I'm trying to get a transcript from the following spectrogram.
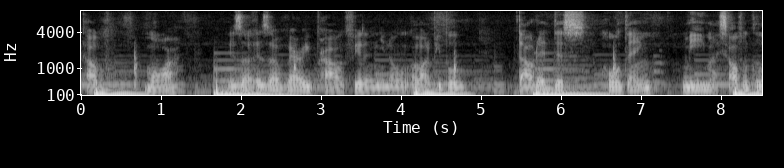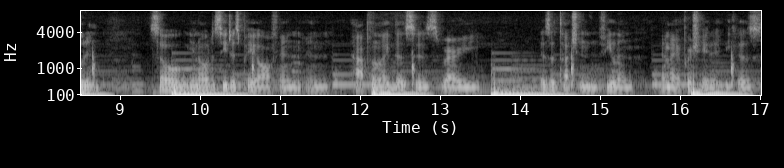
to have more is a is a very proud feeling. You know, a lot of people doubted this whole thing, me, myself included. So, you know, to see this pay off and, and happen like this is very, is a touching feeling. And I appreciate it because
